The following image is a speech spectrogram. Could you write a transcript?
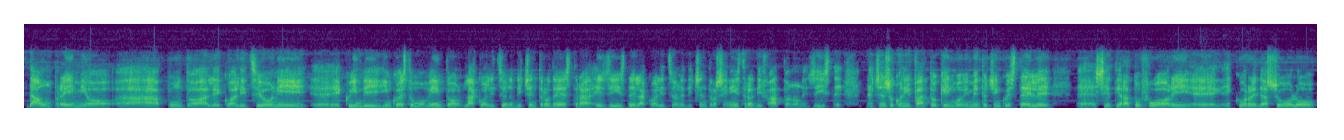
dà un premio a, appunto alle coalizioni eh, e quindi in questo momento la coalizione di centrodestra esiste e la coalizione di centrosinistra di fatto non esiste, nel senso con il fatto che il Movimento 5 Stelle eh, si è tirato fuori e, e corre da solo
